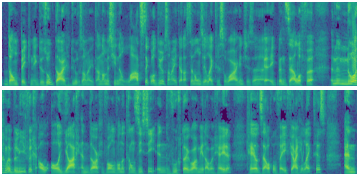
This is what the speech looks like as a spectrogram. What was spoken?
dan Picnic. Dus ook daar duurzaamheid. En dan misschien een laatste qua duurzaamheid, ja, dat zijn onze elektrische wagentjes. Hè. Ik ben zelf uh, een enorme believer al, al jaar en dag van, van de transitie in de voertuigen waarmee dat we rijden. Ik rijd zelf al vijf jaar elektrisch. En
